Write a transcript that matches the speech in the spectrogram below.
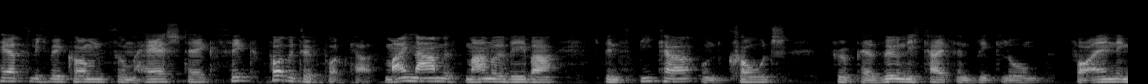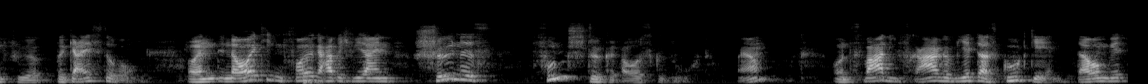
herzlich willkommen zum Hashtag Think Positive Podcast. Mein Name ist Manuel Weber. Ich bin Speaker und Coach für Persönlichkeitsentwicklung, vor allen Dingen für Begeisterung. Und in der heutigen Folge habe ich wieder ein schönes Fundstück rausgesucht. Ja? Und zwar die Frage, wird das gut gehen? Darum wird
